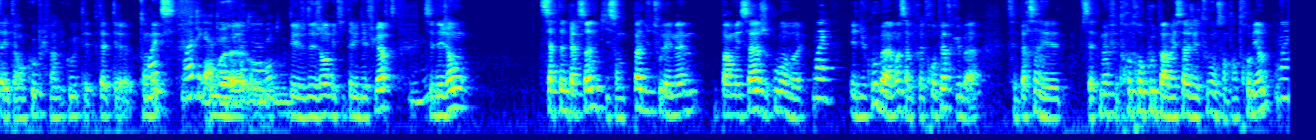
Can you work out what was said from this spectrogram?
t'as été en couple, enfin, du coup, t'es peut-être euh, ton Ouais. ex, ou, des potes avec. ou des, des gens avec qui t'as eu des flirts. Mhm. C'est des gens, certaines personnes qui sont pas du tout les mêmes par message ou en vrai. Et du coup, bah, moi, ça me ferait trop peur que bah, cette personne, est, cette meuf est trop trop cool par message et tout, on s'entend trop bien. Ouais.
